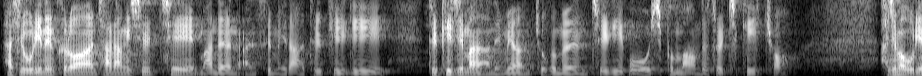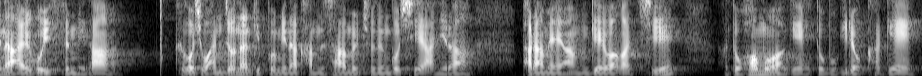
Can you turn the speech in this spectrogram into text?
사실 우리는 그러한 자랑이 싫지만은 않습니다. 들키기, 들키지만 않으면 조금은 즐기고 싶은 마음도 솔직히 있죠. 하지만 우리는 알고 있습니다. 그것이 완전한 기쁨이나 감사함을 주는 것이 아니라 바람의 안개와 같이 또 허무하게 또 무기력하게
